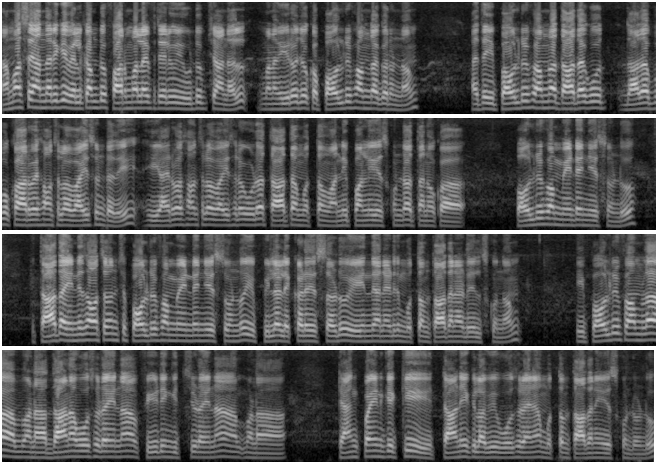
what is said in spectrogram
నమస్తే అందరికీ welcome to pharma life Telugu YouTube channel. మనం ఈరోజు ఒక పౌల్ట్రీ ఫామ్ దగ్గర ఉన్నాం. అయితే ఈ పౌల్ట్రీ ఫామ్లో దాదాపు దాదాపు ఒక అరవై సంవత్సరాల వయసు ఉంటుంది. ఈ అరవై సంవత్సరాల వయసులో కూడా తాత మొత్తం అన్ని పనులు చేసుకుంటూ తను ఒక పౌల్ట్రీ ఫామ్ మెయింటైన్ చేస్తుండు. ఈ తాత ఎన్ని సంవత్సరాల నుంచి పౌల్ట్రీ ఫామ్ మెయింటైన్ చేస్తుండు ఈ పిల్లలు ఎక్కడ చేస్తాడు ఏంది అనేది మొత్తం తాత అనేది తెలుసుకుందాం. ఈ పౌల్ట్రీ ఫామ్లో మన దానా పోసుడైనా ఫీడింగ్ ఇచ్చుడైనా మన ట్యాంక్ పైనకి ఎక్కి టానిక్లు అవి పోసుడైనా మొత్తం తాతనే చేసుకుంటుండు.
